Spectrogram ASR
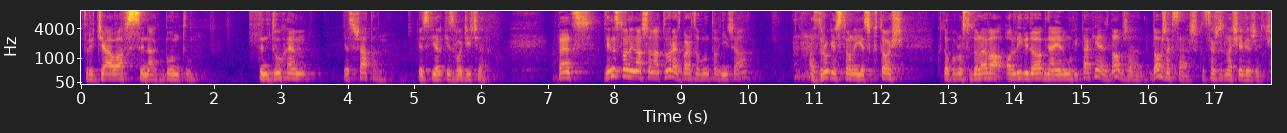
który działa w synach buntu. Tym duchem jest szatan, jest wielki zwodziciel. Więc z jednej strony nasza natura jest bardzo buntownicza, a z drugiej strony jest ktoś, kto po prostu dolewa oliwy do ognia i mówi, tak jest, dobrze, dobrze chcesz, chcesz dla siebie żyć.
